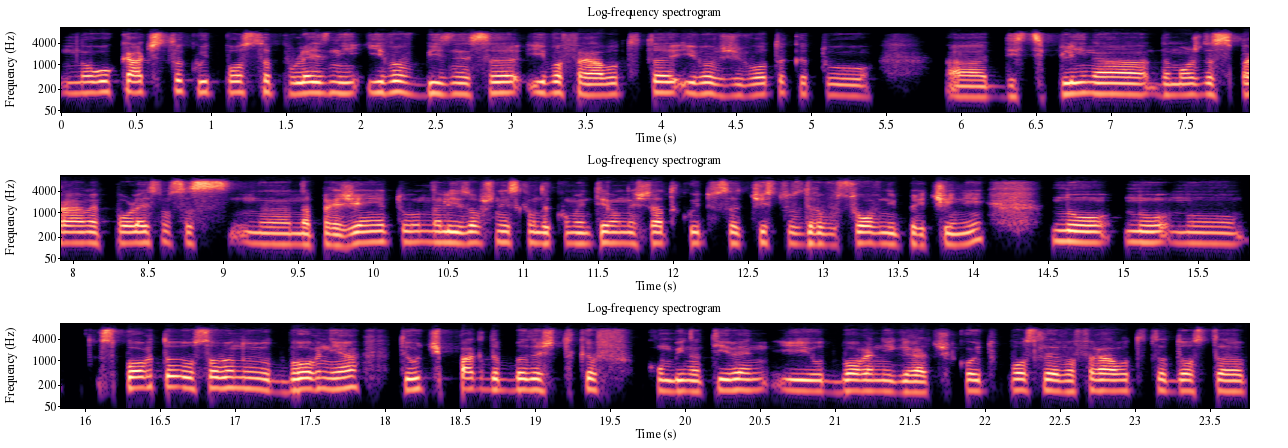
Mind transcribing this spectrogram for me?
много качества, които после са полезни и в бизнеса, и в работата, и в живота, като а, дисциплина, да може да се справяме по-лесно с на, напрежението. Нали, изобщо не искам да коментирам нещата, които са чисто здравословни причини, но, но, но спорта, особено и отборния, те учи пак да бъдеш такъв комбинативен и отборен играч, който после в работата доста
